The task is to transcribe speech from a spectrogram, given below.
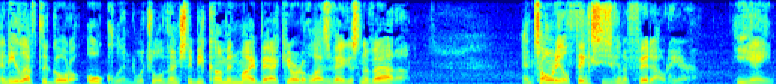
And he left to go to Oakland, which will eventually become in my backyard of Las Vegas, Nevada. Antonio thinks he's going to fit out here. He ain't.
